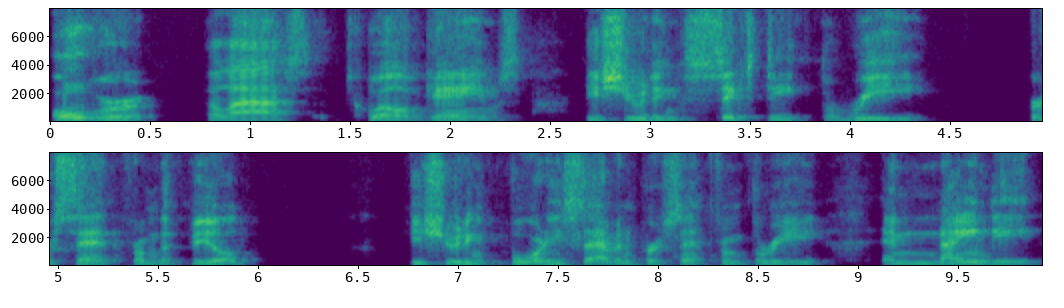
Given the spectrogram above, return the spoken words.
over the last 12 games, he's shooting 63% from the field. He's shooting 47% from three and 92%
